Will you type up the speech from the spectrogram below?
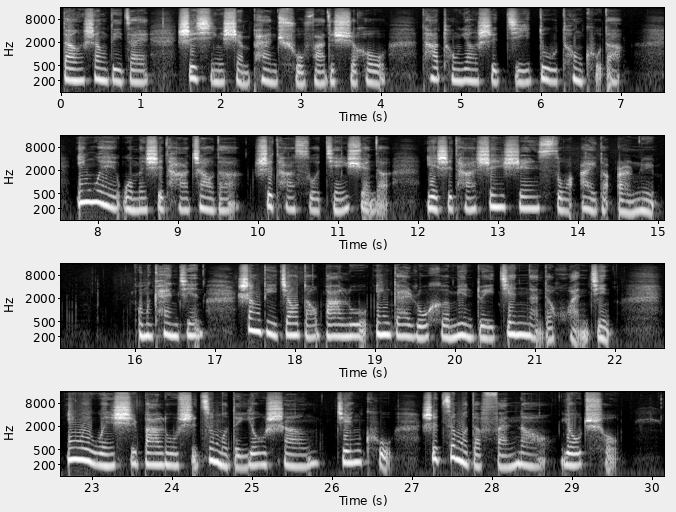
当上帝在施行审判、处罚的时候，他同样是极度痛苦的，因为我们是他造的，是他所拣选的，也是他深深所爱的儿女。我们看见上帝教导八路应该如何面对艰难的环境，因为文士八路是这么的忧伤、艰苦，是这么的烦恼、忧愁。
